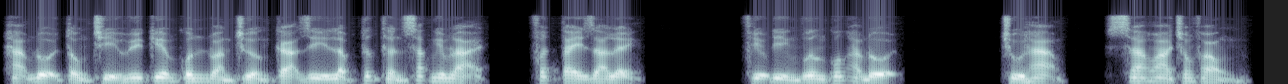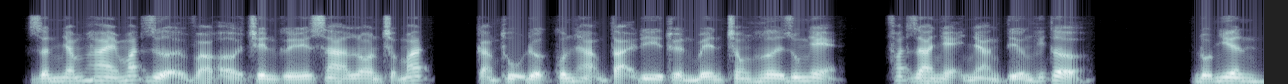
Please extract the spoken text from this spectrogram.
Hạm đội tổng chỉ huy kiêm quân đoàn trưởng cạ di lập tức thần sắc nghiêm lại, phất tay ra lệnh. Phiệu đỉnh vương quốc hạm đội. Chủ hạm, xa hoa trong phòng, dân nhắm hai mắt dựa vào ở trên ghế s a lon chợp mắt, cảm thụ được quân hạm tại đi thuyền bên trong hơi rung nhẹ phát ra nhẹ nhàng tiếng hít thở. Đột nhiên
